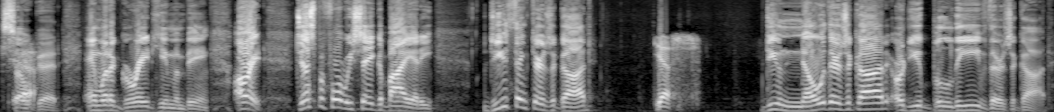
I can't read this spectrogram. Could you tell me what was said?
So Yeah. good. And what a great human being. All right. Just before we say goodbye, Eddie, do you think there's a God? Yes. Do you know there's a God or do you believe there's a God?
